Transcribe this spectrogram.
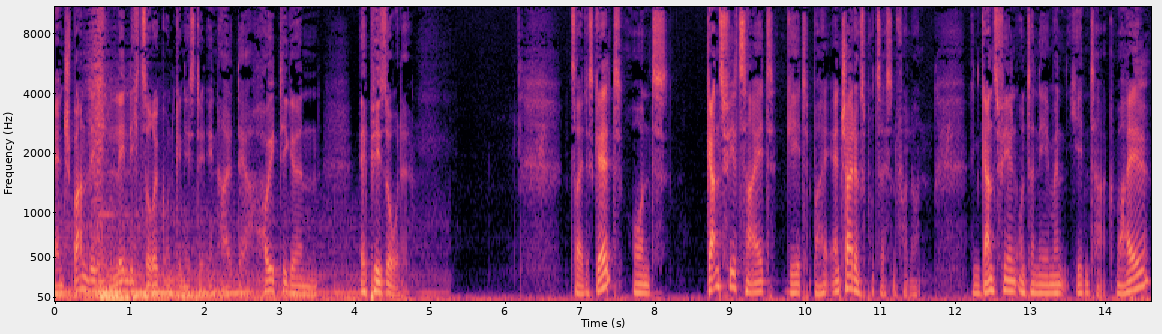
Entspann dich, lehn dich zurück und genieß den Inhalt der heutigen Episode. Zeit ist Geld und ganz viel Zeit geht bei Entscheidungsprozessen verloren. In ganz vielen Unternehmen jeden Tag, weil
